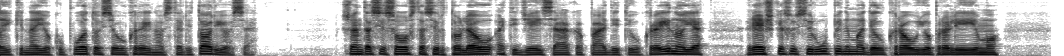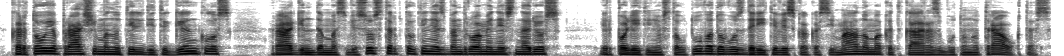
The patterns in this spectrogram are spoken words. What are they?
laikinai okupuotose Ukrainos teritorijose. Šventasis sostas ir toliau atidžiai seka padėti Ukrainoje, reiškia susirūpinimą dėl kraujo praliejimo, kartoja prašymą nutildyti ginklus, ragindamas visus tarptautinės bendruomenės narius ir politinius tautų vadovus daryti viską, kas įmanoma, kad karas būtų nutrauktas.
